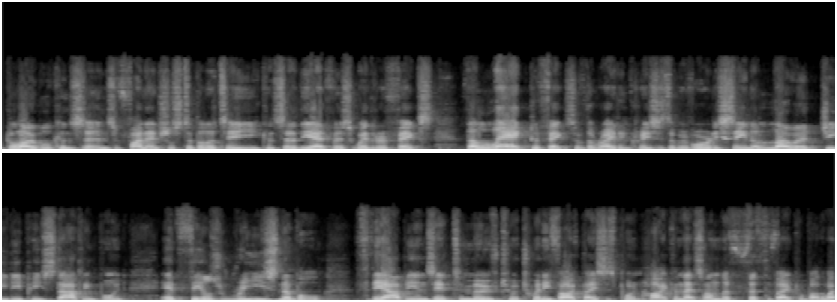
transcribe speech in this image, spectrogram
global concerns of financial stability, you consider the adverse weather effects, the lagged effects of the rate increases that we've already seen, a lower GDP starting point, it feels reasonable for the RBNZ to move to a 25 basis point hike, and that's on the 5th of April, by the way.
